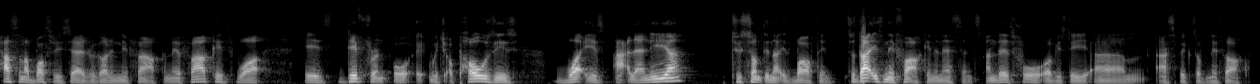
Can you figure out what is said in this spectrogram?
Hassan al-Basri said regarding nifaq, nifaq is what is different or which opposes what is a'laniya to something that is batin. So that is nifaq in an essence. And there's four obviously um, aspects of nifaq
